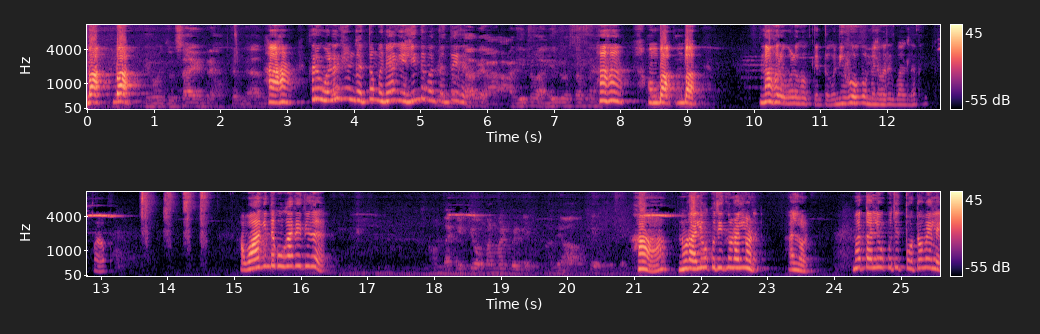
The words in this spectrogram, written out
ಬಾ ಬಾ. ಹಾ ಹಾ. ಖರೆ ಒಳಗೆ ಹೆಂಗಂತ? ಮನ್ಯಾಗ ಎಲ್ಲಿಂದ ಬಂತಂತ ಇದೆ? ಹಾ ಹಾ. ಬಾ ಬಾ. ನಾ ಹೊರಗೆ ಒಳಗೆ ಹೋಗ್ತೇನೆ ತಗೋ. ನೀವು ಹೋಗೋ ಮೇಲೆ ಹೊರಗೆ ಬಾಗ್ಲ ಪಾಪ. ಅವಾಗಿಂದ ಕೂಗಾತೈತಿದ ಹಾ ನೋಡು ಅಲ್ಲಿ ಹೋಗಿ ಕೂತಿದ್ ನೋಡು ಅಲ್ಲಿ ನೋಡು ಅಲ್ಲಿ ನೋಡು. ಮತ್ತೆ ಅಲ್ಲಿ ಹೋಗಿ ಕೂತಿದ್ ಫೋಟೋ ಮೇಲೆ.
